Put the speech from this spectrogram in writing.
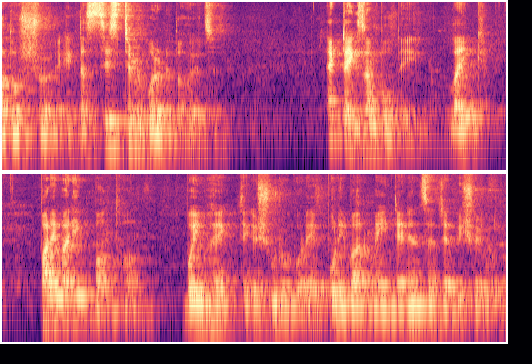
আদর্শ এক একটা সিস্টেমে পরিণত হয়েছে। একটা এক্সাম্পল দেই লাইক পারিবারিক বন্ধন, বৈবাহিক থেকে শুরু করে পরিবার মেইনটেনেন্সের যে বিষয়গুলো,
